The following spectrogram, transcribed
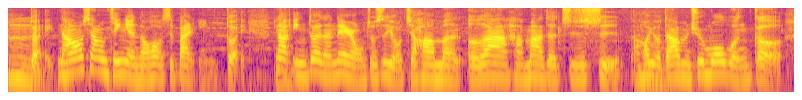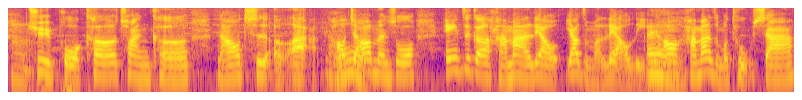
嗯，对。然后像今年的话是办营队，那营队的内容就是有教他们鹅啊蛤蟆的知识，然后有带他们去摸文蛤，去剖壳串壳，然后吃鹅啊，然后教他们说，哎，这个蛤蟆料要怎么料理，然后蛤蟆怎么吐沙，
